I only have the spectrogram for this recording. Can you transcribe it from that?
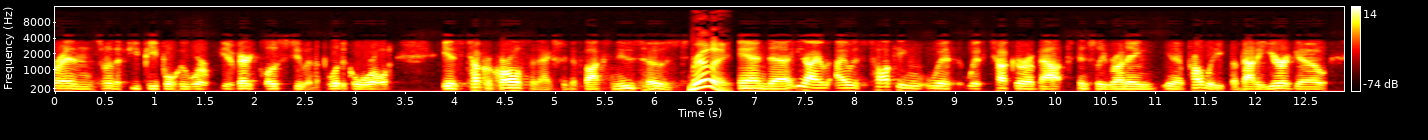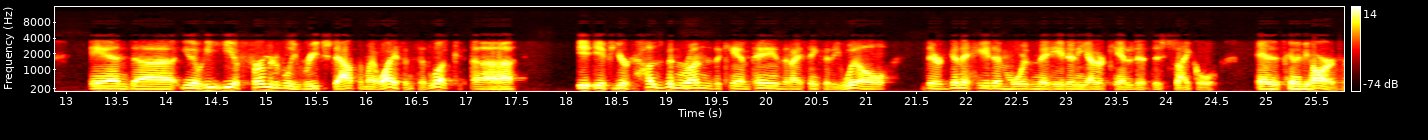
friends, one of the few people who we're you know, very close to in the political world, is Tucker Carlson, actually the Fox News host. Really? And uh, you know, I, I was talking with with Tucker about potentially running, you know, probably about a year ago, and uh, you know, he he affirmatively reached out to my wife and said, "Look, uh, if your husband runs the campaign that I think that he will, they're going to hate him more than they hate any other candidate this cycle, and it's going to be hard.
